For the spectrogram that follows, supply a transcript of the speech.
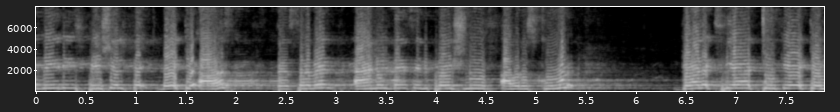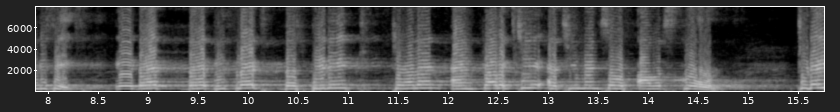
a very special day to us, the seventh annual day celebration of our school, Galaxia 2K26, a day that reflects the spirit, talent and collective achievements of our school. Today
